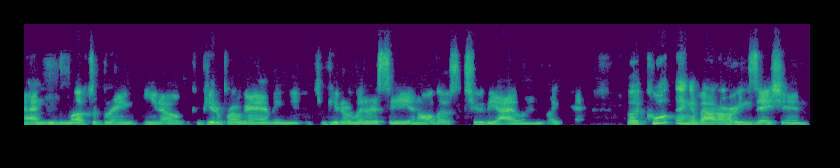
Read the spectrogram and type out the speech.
and we'd love to bring, you know, computer programming, computer literacy, and all those to the island. Like, the cool thing about our organization,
